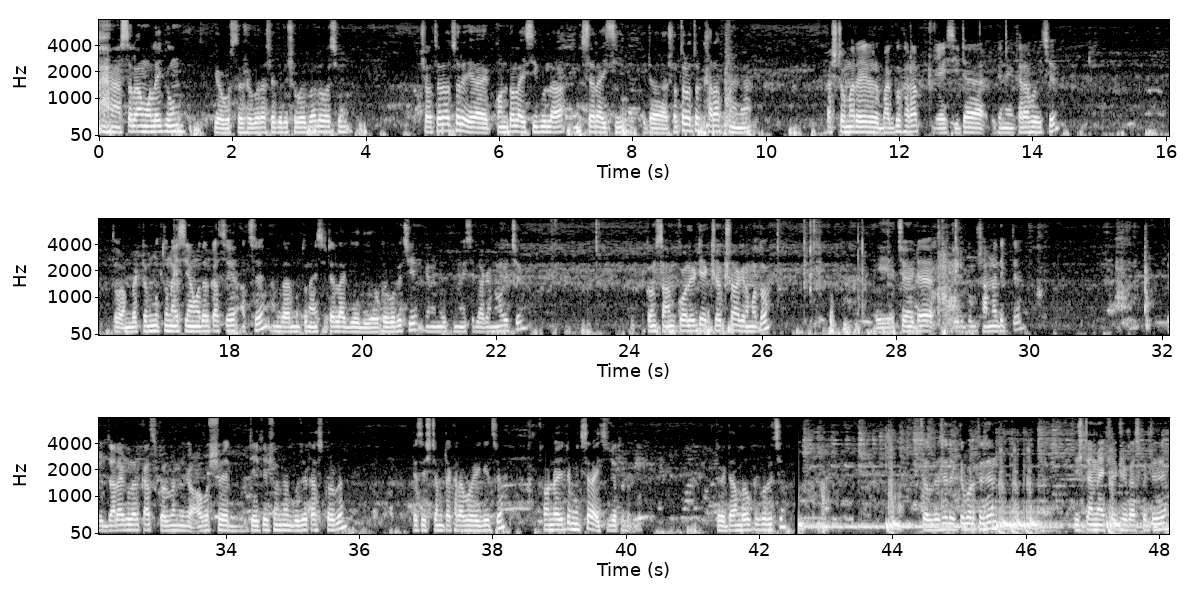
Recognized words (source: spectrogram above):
আসসালামু আলাইকুম। কী অবস্থা সবার? আশা করি সবাই ভালো আছেন। সচরাচর কন্ট্রোল আইসিগুলা মিক্সার আইসি এটা সচরাচর খারাপ হয় না। কাস্টমারের ভাগ্য খারাপ, এই আইসিটা এখানে খারাপ হয়েছে। তো আমরা একটা নতুন আইসি আমাদের কাছে আছে, আমরা নতুন আইসিটা লাগিয়ে দিয়ে ওকে করেছি এখানে নতুন আইসি লাগানো হয়েছে। এখন সাউন্ড কোয়ালিটি একশো একশো আগের মতো। এই হচ্ছে এটা এরকম সামনে দেখতে। তো যারা এগুলোর কাজ করবেন, অবশ্যই দেখে শুনে বুঝে কাজ করবেন। এই সিস্টেমটা খারাপ হয়ে গিয়েছে। কারণ এটা মিক্সার আইসি যত তো এটা আমরা ওকে করেছি? চলতেছে, দেখতে পারতেছেন। সিস্টেমে একশো একশো কাজ করতেছে।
